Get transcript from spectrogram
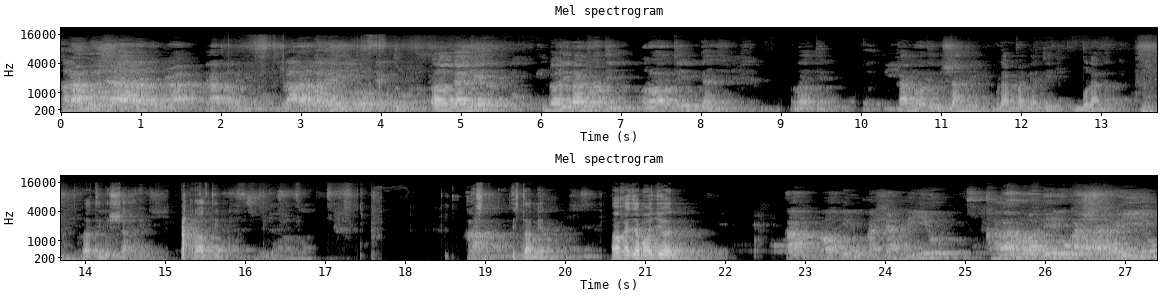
Kamu syaratnya Berapa gajimu? berapa gajimu? Eh, gaji goliban roti roti gaji roti kan roti syahri berapa gaji bulanan roti syahri roti istamir. Oh haja maujud kam roti buka syahriyu Kamu roti buka syahriyu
